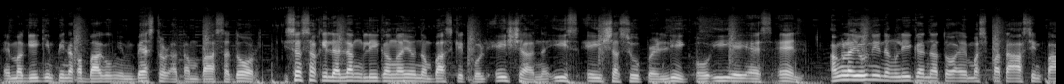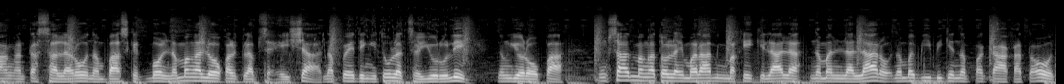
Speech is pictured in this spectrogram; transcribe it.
ay magiging pinakabagong investor at ambassador. Isa sa kilalang liga ngayon ng Basketball Asia na East Asia Super League o EASL. Ang layunin ng liga na to ay mas pataasin pa ang antas sa laro ng basketball ng mga local club sa Asia na pwedeng itulad sa EuroLeague ng Europa kung saan mga tol ay maraming makikilala na manlalaro na mabibigyan ng pagkakataon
